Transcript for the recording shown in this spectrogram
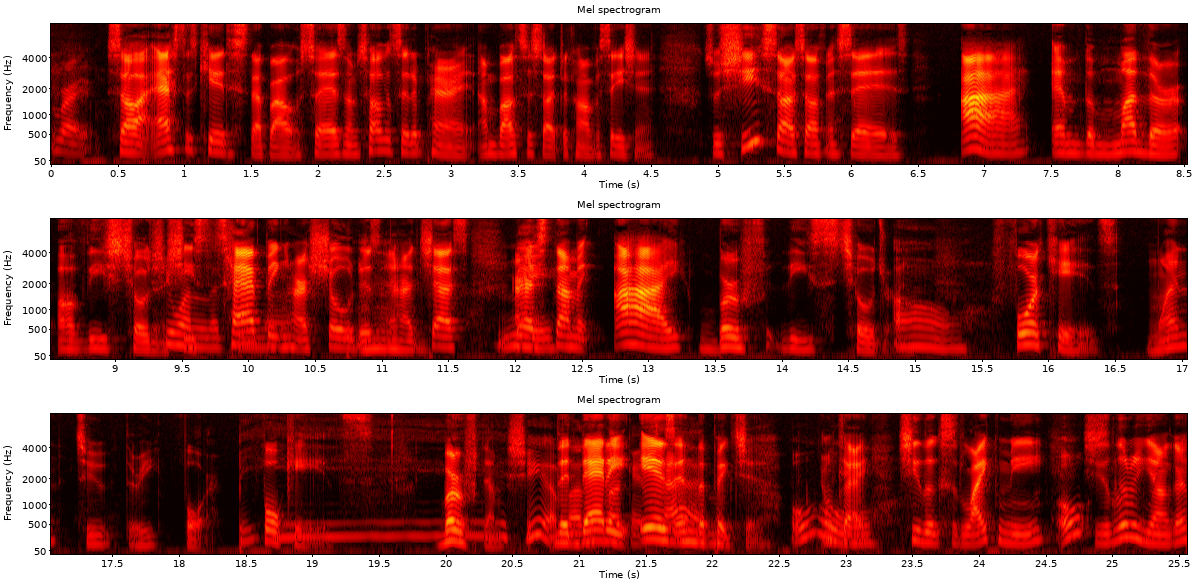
Right. So I asked this kid to step out. So as I'm talking to the parent, I'm about to start the conversation. So she starts off and says, I am the mother of these children. She She's let you tapping know. her shoulders and her mm-hmm. chest and her stomach. I birthed these children. Oh. Four kids. One, two, three, four. Kids. Birthed them. She The daddy is in the picture. Ooh. Okay. She looks like me. Oh. She's a little younger.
